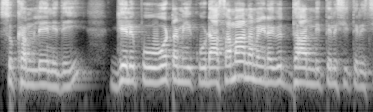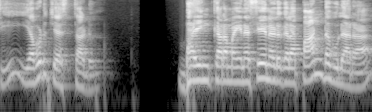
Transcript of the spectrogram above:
సుఖం లేనిది గెలుపు ఓటమి కూడా సమానమైన యుద్ధాన్ని తెలిసి తెలిసి ఎవడు చేస్తాడు? భయంకరమైన సేనలు గల పాండవులారా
